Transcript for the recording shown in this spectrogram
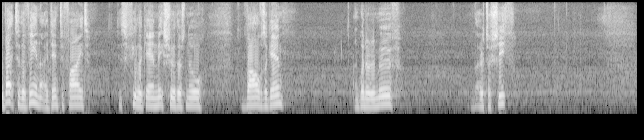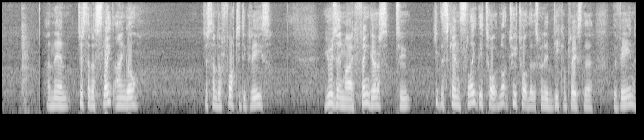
Go back to the vein that I identified. Just feel again, make sure there's no valves again. I'm going to remove the outer sheath. And then just at a slight angle, just under 40 degrees, using my fingers to keep the skin slightly taut, not too taut that it's going to decompress the, the vein,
